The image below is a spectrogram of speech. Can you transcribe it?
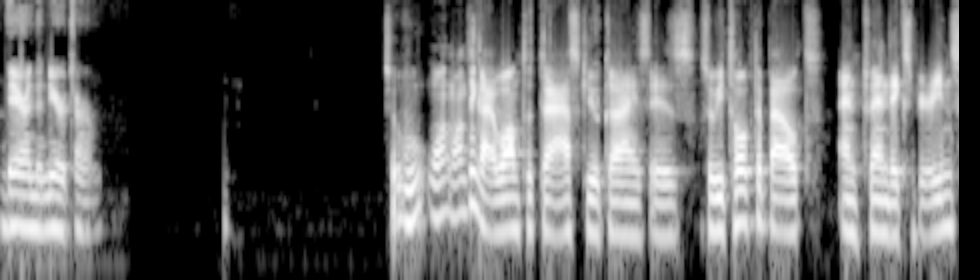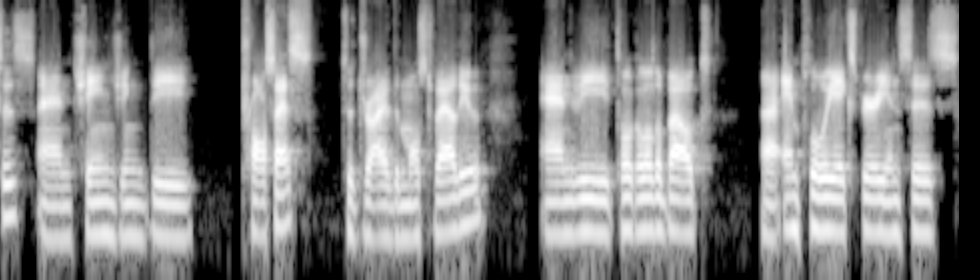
there in the near term. So one, one thing I wanted to ask you guys is, so we talked about end-to-end experiences and changing the process to drive the most value. And we talk a lot about uh, employee experiences,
